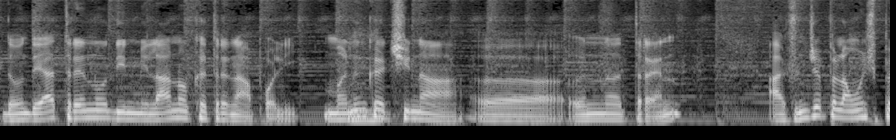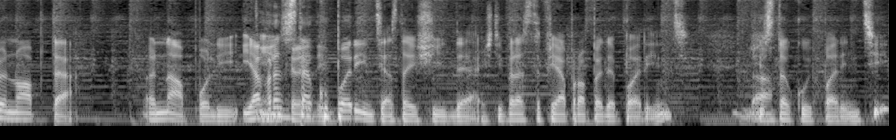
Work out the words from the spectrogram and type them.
de unde ia trenul din Milano către Napoli, mănâncă cina uh, în tren, ajunge pe la 11 noaptea în Napoli. Ea vrea să stea cu Incredibil. părinții, asta e și ideea, știi? Vrea să fie aproape de părinți Da. și stă cu părinții.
